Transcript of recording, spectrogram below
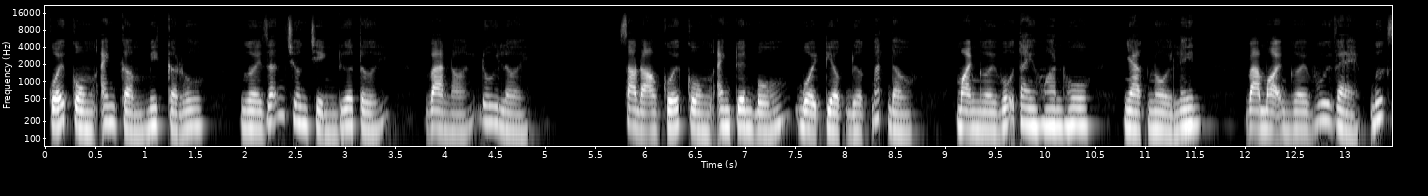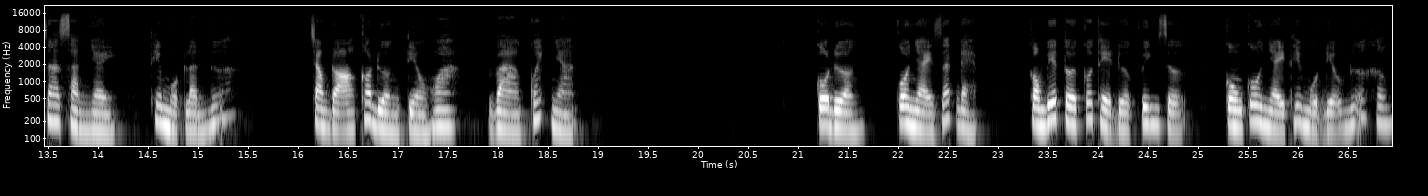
Cuối cùng anh cầm micro người dẫn chương trình đưa tới và nói đôi lời. Sau đó cuối cùng anh tuyên bố buổi tiệc được bắt đầu. Mọi người vỗ tay hoan hô, nhạc nổi lên và mọi người vui vẻ bước ra sàn nhảy thêm một lần nữa. Trong đó có đường Tiểu Hoa và Quách Nhạn. Cô Đường, cô nhảy rất đẹp. Không biết tôi có thể được vinh dự cùng cô nhảy thêm một điệu nữa không?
